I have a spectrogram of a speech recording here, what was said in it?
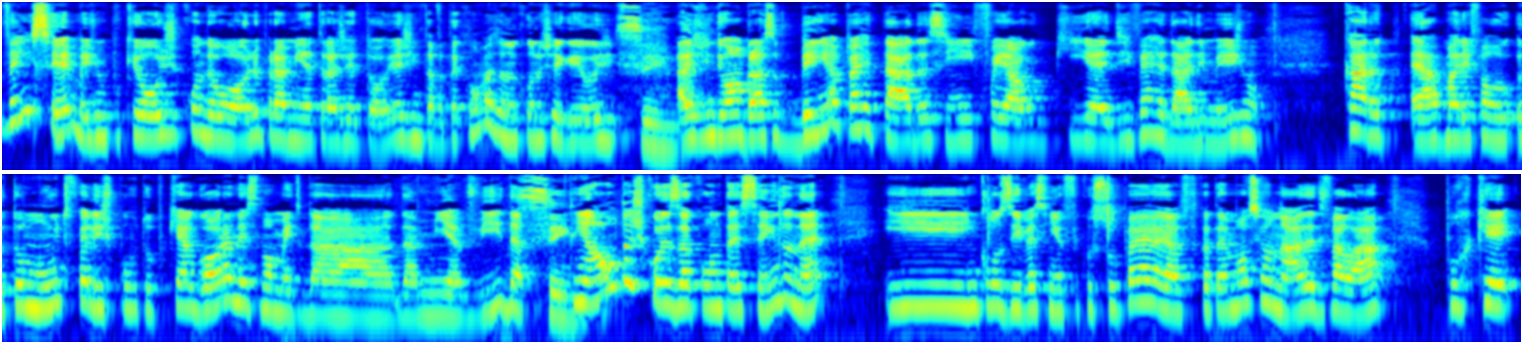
vencer mesmo, porque hoje, quando eu olho pra minha trajetória, a gente tava até conversando quando eu cheguei hoje, Sim. a gente deu um abraço bem apertado, assim, e foi algo que é de verdade mesmo. Cara, é, a Maria falou, eu tô muito feliz por tu, porque agora, nesse momento da, da minha vida, Sim. tem altas coisas acontecendo, né? E, inclusive, assim, eu fico super, eu fico até emocionada de falar, porque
